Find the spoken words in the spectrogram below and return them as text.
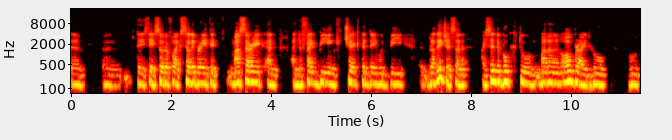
um, they, they sort of like celebrated Masaryk and and the fact being Czech that they would be religious and I sent the book to Madeleine Albright who who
